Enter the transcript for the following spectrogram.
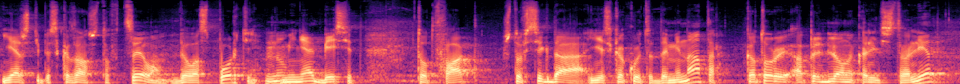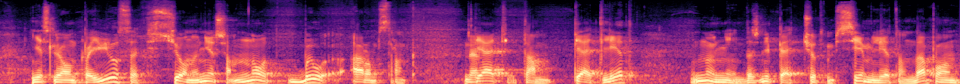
Я же тебе сказал, что в целом в велоспорте Ну. меня бесит тот факт, что всегда есть какой-то доминатор, который определенное количество лет, если он появился, все, ну нет шам. Ну вот был Армстронг, Да. пять, там, пять лет, ну не, даже не пять, что там, семь лет он, да, по-моему.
